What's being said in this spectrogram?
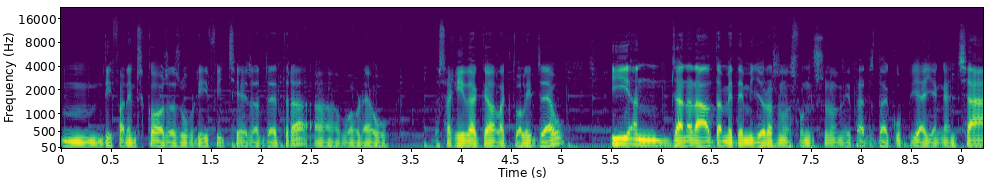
mm, diferents coses, obrir fitxers, etc. Uh, ho veureu de seguida que l'actualitzeu. I en general també té millores en les funcionalitats de copiar i enganxar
